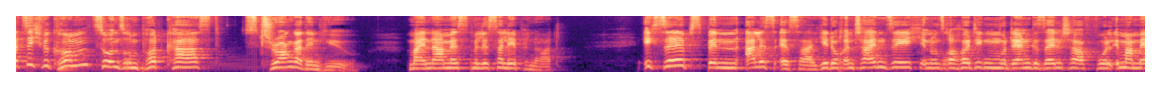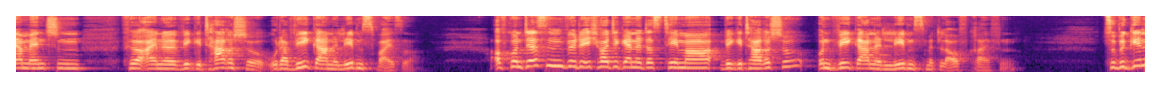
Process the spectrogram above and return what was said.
Herzlich willkommen zu unserem Podcast Stronger Than You. Mein Name ist Melissa Lepenhardt. Ich selbst bin Allesesser, jedoch entscheiden sich in unserer heutigen modernen Gesellschaft wohl immer mehr Menschen für eine vegetarische oder vegane Lebensweise. Aufgrund dessen würde ich heute gerne das Thema vegetarische und vegane Lebensmittel aufgreifen. Zu Beginn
